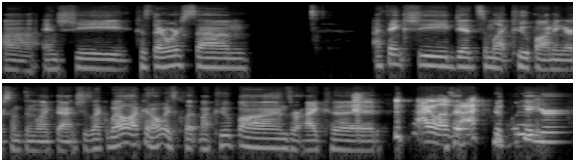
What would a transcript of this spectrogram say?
Uh, and she, because there were some, I think she did some like couponing or something like that. And she's like, well, I could always clip my coupons or I could. I love that. look at your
